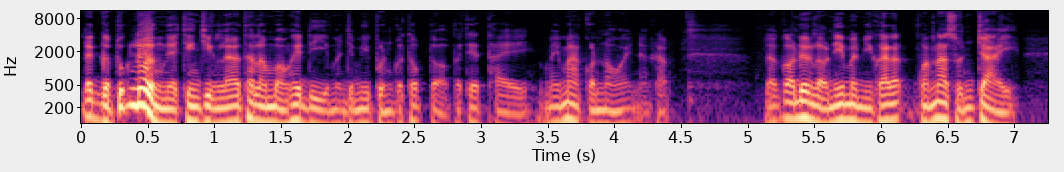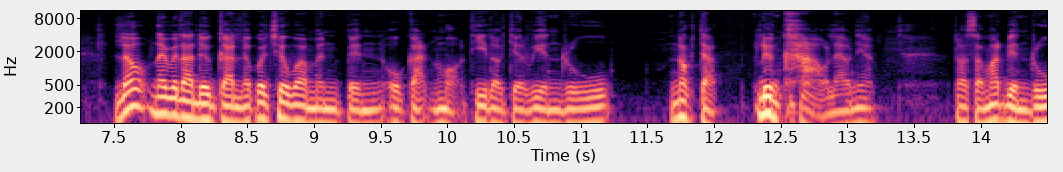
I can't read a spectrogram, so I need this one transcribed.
และเกือบทุกเรื่องเนี่ยจริง ๆ แล้วถ้าเรามองให้ดีมันจะมีผลกระทบต่อประเทศไทยไม่มากก็น้อยนะครับ แล้วก็เรื่องเหล่านี้มันมีความน่าสนใจ แล้วในเวลาเดียวกันเราก็เชื่อว่ามันเป็นโอกาสเหมาะที่เราจะเรียนรู้ นอกจากเรื่องข่าวแล้วเนี่ยเราสามารถเรียนรู้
